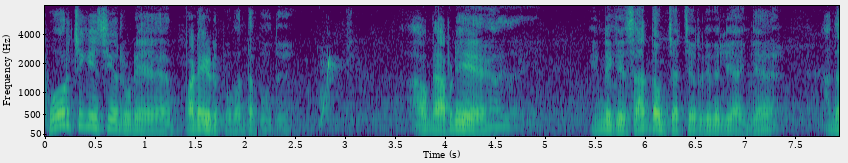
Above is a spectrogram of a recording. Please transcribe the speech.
போர்ச்சுகீசியருடைய படையெடுப்பு வந்தபோது அவங்க அப்படியே இன்றைக்கி சாந்தம் சர்ச் இருக்குது இல்லையா இங்கே? அந்த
